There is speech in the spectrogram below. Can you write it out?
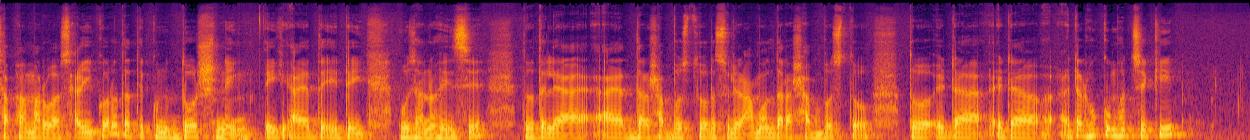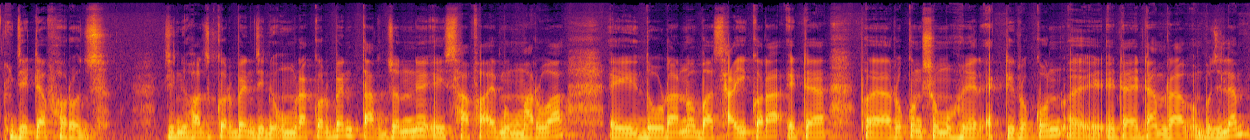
সাফা মারোয়া সাই করো তাতে কোনো দোষ নেই। এই আয়াতে এটাই বোঝানো হয়েছে। তো তাহলে আয়াত দ্বারা সাব্যস্ত, রসুলের আমল দ্বারা সাব্যস্ত। তো এটা এটা এটার হুকুম হচ্ছে কি? যেটা ফরজ। যিনি হজ করবেন, যিনি উমরা করবেন, তার জন্য এই সাফা এবং মারোয়া এই দৌড়ানো বা সাই করা, এটা রোকন রোকনসমূহের একটি রোকন এটা এটা আমরা বুঝলাম।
